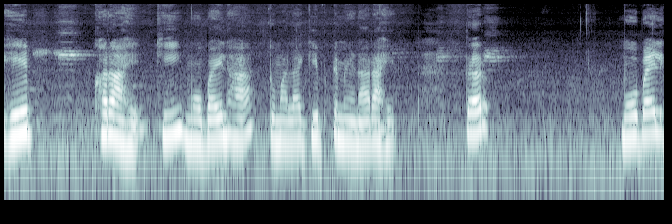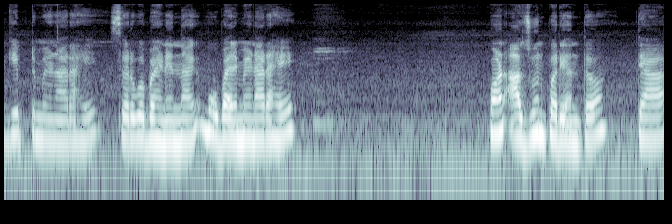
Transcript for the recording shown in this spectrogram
हे खरं आहे की मोबाईल हा तुम्हाला गिफ्ट मिळणार आहे. तर मोबाईल गिफ्ट मिळणार आहे. सर्व बहिणींना मोबाईल मिळणार आहे. पण अजूनपर्यंत त्या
